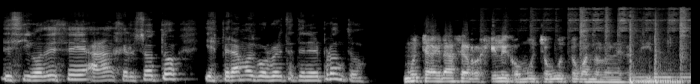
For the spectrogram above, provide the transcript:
de Sigodece a Ángel Soto y esperamos volverte a tener pronto. Muchas gracias, Rogelio, y con mucho gusto cuando lo necesites.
